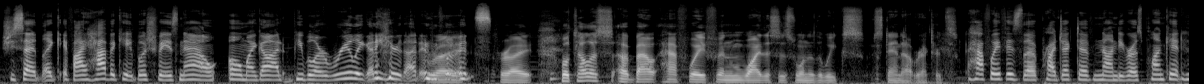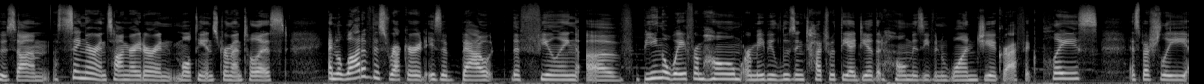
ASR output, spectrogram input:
She said, like, if I have a Kate Bush phase now, oh my God, people are really going to hear that influence. Right, right. Well, tell us about Half Waif and why this is one of the week's standout records. Half Waif is the project of Nandi Rose Plunkett, who's um, a singer and songwriter and multi instrumentalist. And a lot of this record is about the feeling of being away from home or maybe losing touch with the idea that home is even one geographic place, especially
